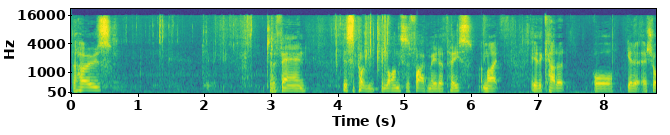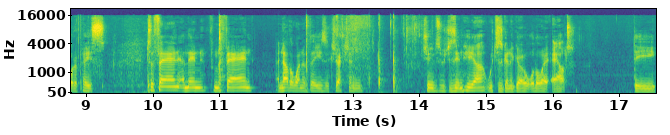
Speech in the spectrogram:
the hose to the fan. This is probably long, this is a five meter piece. I might either cut it or get a, a shorter piece to the fan and then from the fan another one of these extraction tubes which is in here which is going to go all the way out the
